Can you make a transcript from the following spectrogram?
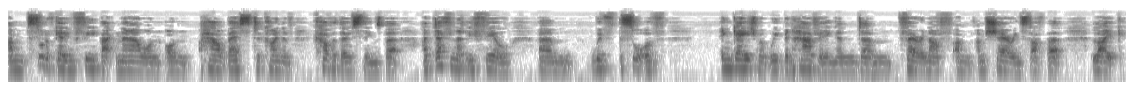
I'm sort of getting feedback now on on how best to kind of cover those things. But I definitely feel um, with the sort of engagement we've been having, and um, fair enough, I'm I'm sharing stuff, but like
